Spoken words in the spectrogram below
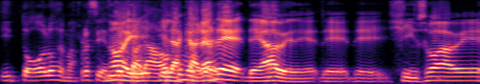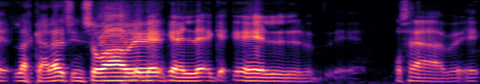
Y todos los demás presidentes No, y, parados y las caras que- de, de Abe, de, de, de Shinzo Abe, las caras de Shinzo Abe, que, que el, que el- o sea, eh,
